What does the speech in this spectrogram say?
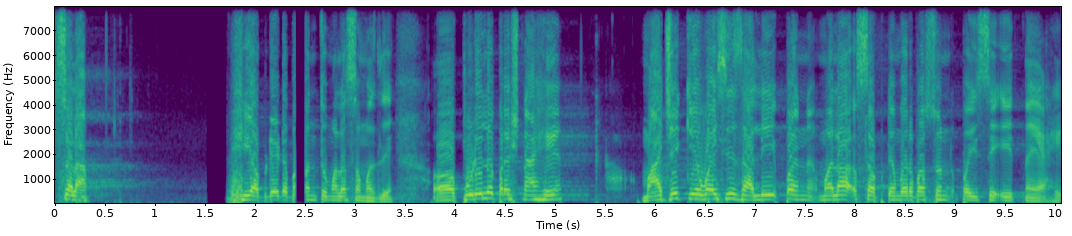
चला. ही अपडेट पण तुम्हाला समजले. पुढील प्रश्न आहे माझे के वाय सी झाली पण मला सप्टेंबरपासून पैसे येत नाही आहे.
